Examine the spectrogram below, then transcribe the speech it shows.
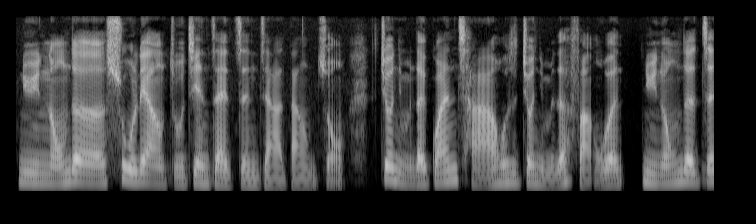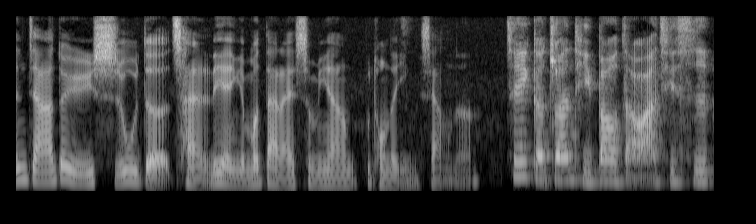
女农的数量逐渐在增加当中。就你们的观察，或是就你们的访问，女农的增加对于食物的产链有没有带来什么样不同的影响呢？这个专题报道啊，其实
